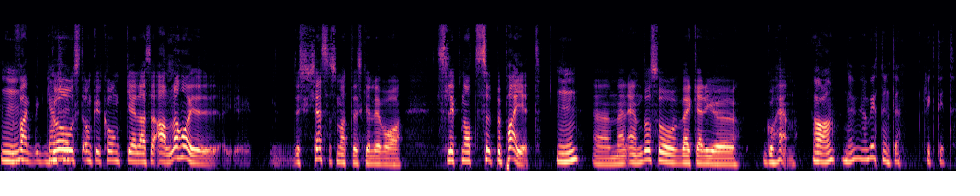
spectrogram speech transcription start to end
Mm, fan. Ghost, Onkel Konkel, alltså alla har ju... Det känns som att det skulle vara Slipknot superpajigt. Mm. Eh, men ändå så verkar det ju gå hem. Ja, nu, jag vet inte riktigt.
